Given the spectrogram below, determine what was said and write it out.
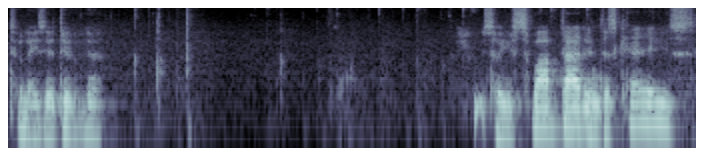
Too lazy to do, yeah. So you swap that in this case.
